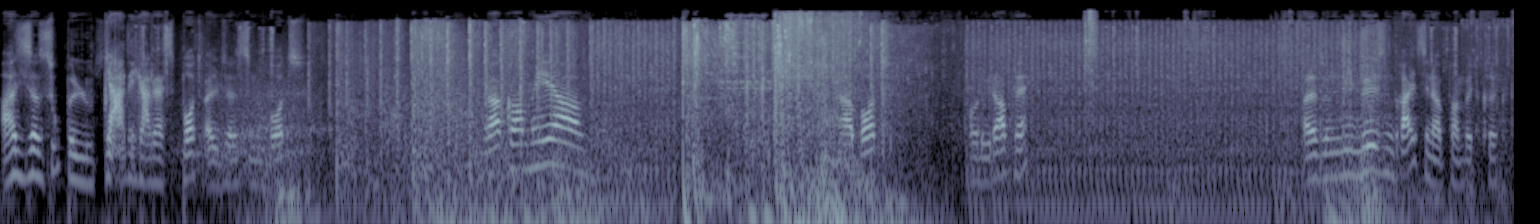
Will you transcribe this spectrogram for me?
Ah, dieser super Loot. Ja, Digga, der ist Bot, Alter. Das ist ein Bot. Ja, komm her. Ja, Bot. Hau du wieder ab, hä? Weil er so einen mimösen 13er Pump mitkriegt.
